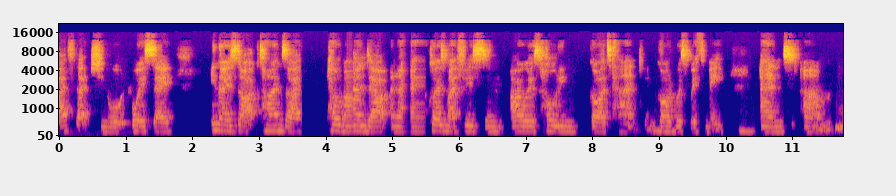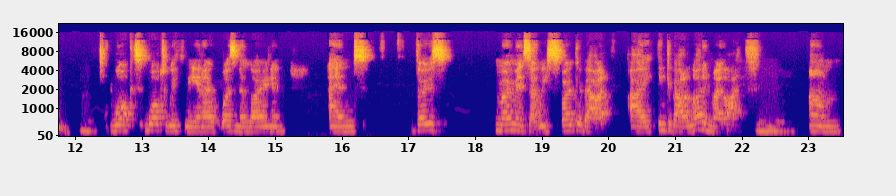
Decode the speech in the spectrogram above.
life that she would always say, in those dark times, I held my hands out and I closed my fists, and I was holding God's hand, and God was with me, and um, walked walked with me, and I wasn't alone. And and those moments that we spoke about, I think about a lot in my life um,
